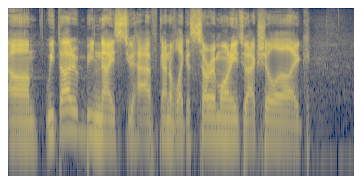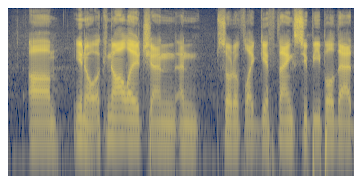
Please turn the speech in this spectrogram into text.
Um, we thought it would be nice to have kind of like a ceremony to actually like, um, you know, acknowledge and, and sort of like give thanks to people that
